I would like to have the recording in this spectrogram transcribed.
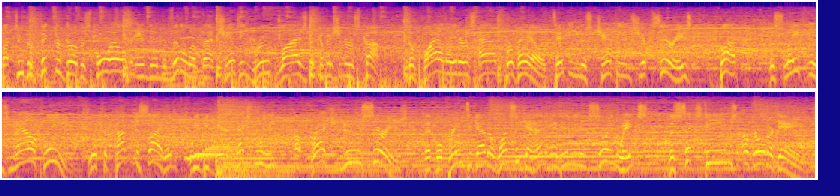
But to the victor go the spoils, and in the middle of that chanting group lies the Commissioner's Cup. The Violators have prevailed, taking this championship series, but the slate is now clean. With the cut decided, we begin next week a fresh new series that will bring together once again, and in the ensuing weeks, the six teams of roller games.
